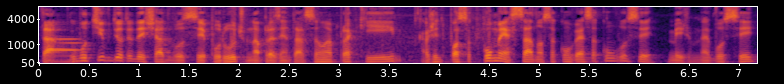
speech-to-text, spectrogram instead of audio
Tá. O motivo de eu ter deixado você por último na apresentação é para que a gente possa começar a nossa conversa com você mesmo, né? Você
